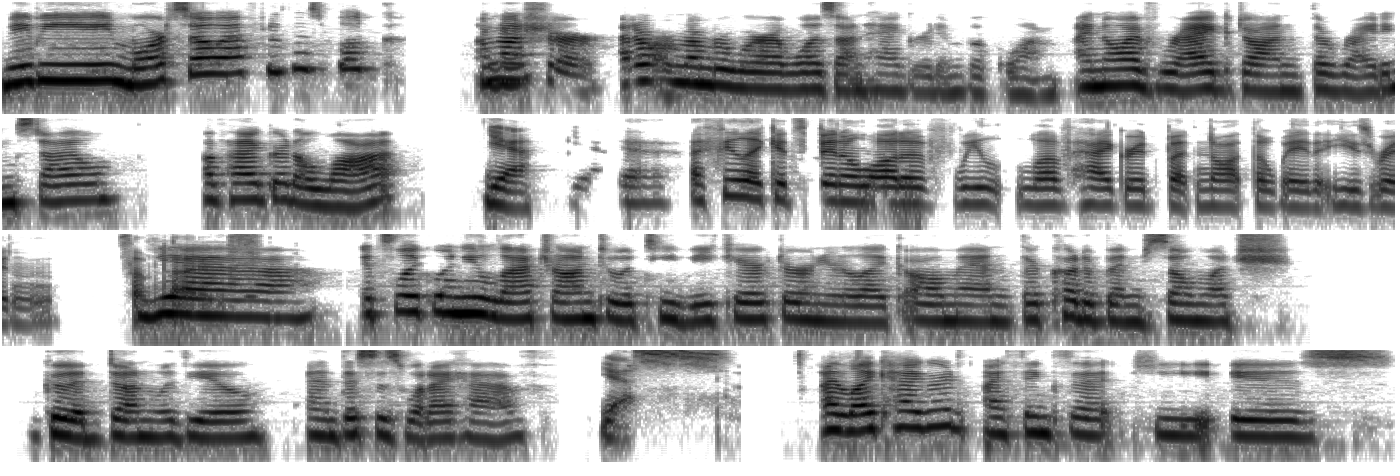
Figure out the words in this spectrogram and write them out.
Maybe more so after this book. I'm not sure. I don't remember where I was on Hagrid in book one. I know I've ragged on the writing style of Hagrid a lot. Yeah. Yeah, I feel like it's been a lot of we love Hagrid, but not the way that he's written. Sometimes. Yeah. It's like when you latch on to a TV character and you're like, oh man, there could have been so much good done with you, and this is what I have. Yes. I like Hagrid. I think that he is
